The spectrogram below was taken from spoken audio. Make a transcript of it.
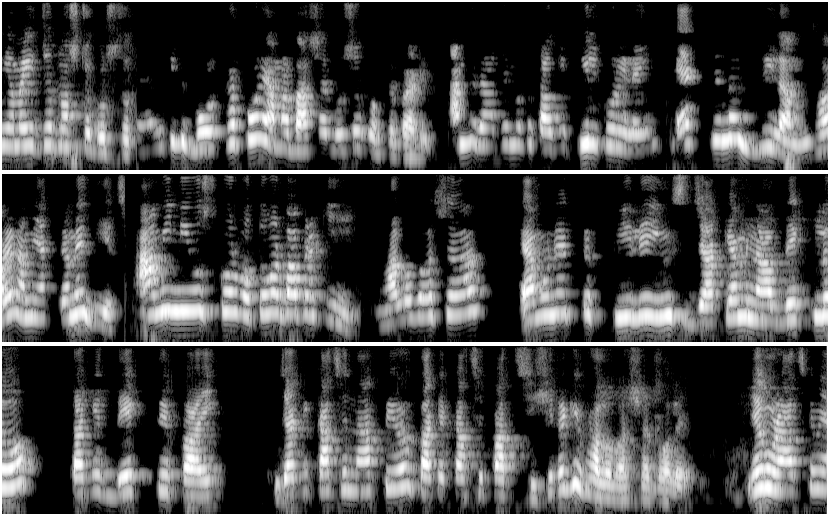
তুমি আমার ইজ্জত নষ্ট করছ। আমি কিন্তু বোরখা পরে আমার বাসায় বসে করতে পারি। আমি রাতের মতো কাউকে ফিল করি নাই। একটা না দিলাম। ধরেন আমি একটা নাই দিয়েছি। আমি নিউজ করব, তোমার বাপের কি? ভালোবাসা এমন একটা ফিলিংস যাকে আমি না দেখলেও তাকে দেখতে পাই, যাকে কাছে না পেয়েও তাকে কাছে পাচ্ছি। সেটা কি ভালোবাসা বলে? যেমন আজকে আমি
